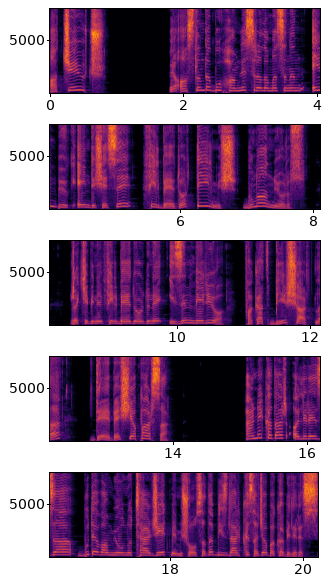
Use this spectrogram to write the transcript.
At C3. Ve aslında bu hamle sıralamasının en büyük endişesi fil B4 değilmiş. Bunu anlıyoruz. Rakibinin fil B4'üne izin veriyor fakat bir şartla D5 yaparsa. Her ne kadar Ali Reza bu devam yolunu tercih etmemiş olsa da bizler kısaca bakabiliriz.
